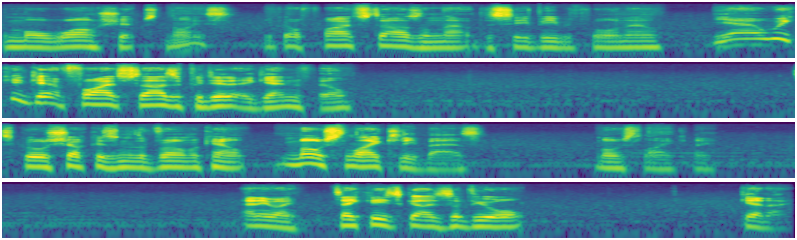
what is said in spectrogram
for more warships. Nice. You got five stars on that with the CV before now. Yeah, we could get five stars if we did it again, Phil. Squirrel Shock is another Vrome account. Most likely, Baz. Most likely. Anyway, take these guys. Love you all. Good night.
